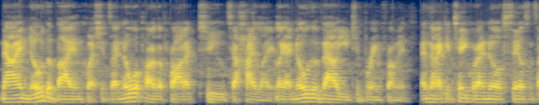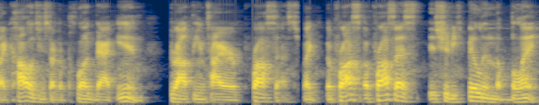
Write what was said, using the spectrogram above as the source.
Now I know the buy-in questions. I know what part of the product to to highlight. Like I know the value to bring from it. And then I can take what I know of sales and psychology and start to plug that in throughout the entire process. Like the process, a process it should be fill in the blank,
